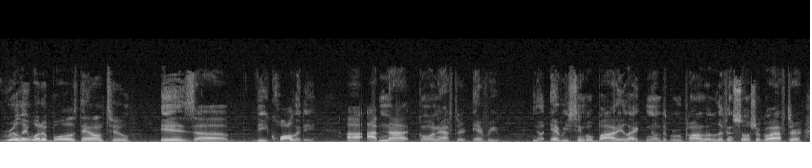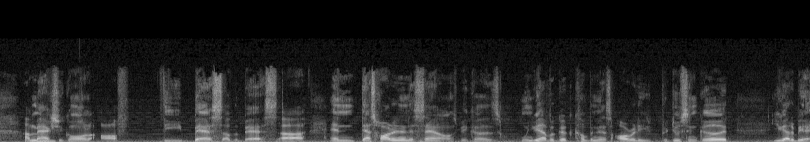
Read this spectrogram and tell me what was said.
Really, what it boils down to is uh, the quality. Uh, I'm not going after every, you know, every single body like you know the Groupon, the Living Social go after. I'm mm-hmm. actually going off the best of the best, uh, and that's harder than it sounds because when you have a good company that's already producing good, you got to be an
